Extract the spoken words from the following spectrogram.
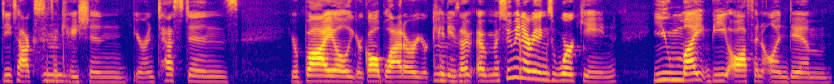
detoxification, your intestines, your bile, your gallbladder, your kidneys, I, I'm assuming everything's working, you might be off and on dim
